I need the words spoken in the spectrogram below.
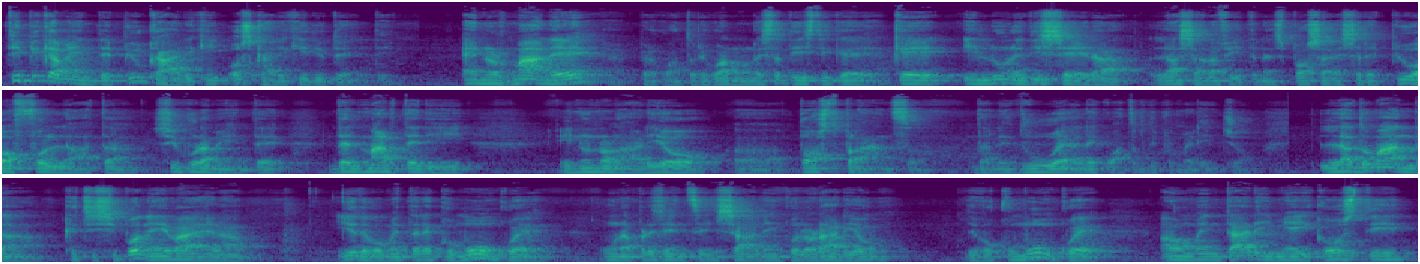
tipicamente più carichi o scarichi di utenti. È normale, per quanto riguardano le statistiche, che il lunedì sera la sala fitness possa essere più affollata sicuramente del martedì in un orario uh, post pranzo, dalle 2 alle 4 di pomeriggio. La domanda che ci si poneva era, io devo mettere comunque una presenza in sala in quell'orario? Devo comunque aumentare i miei costi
